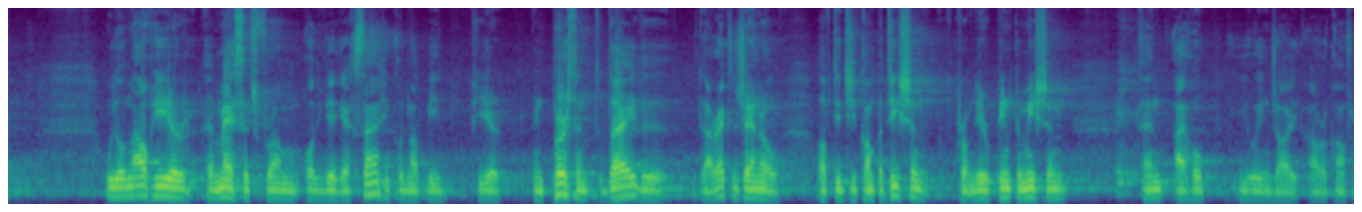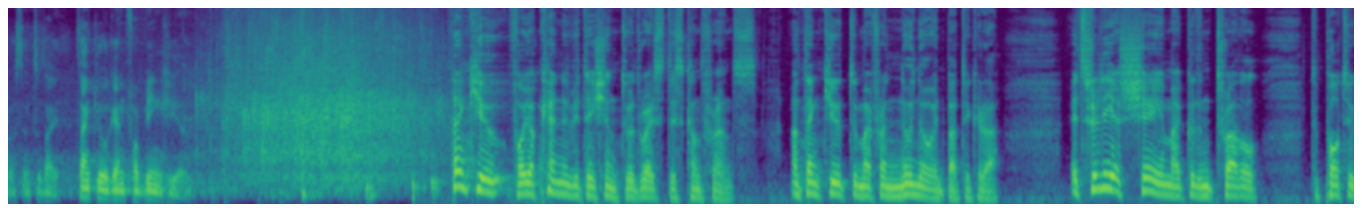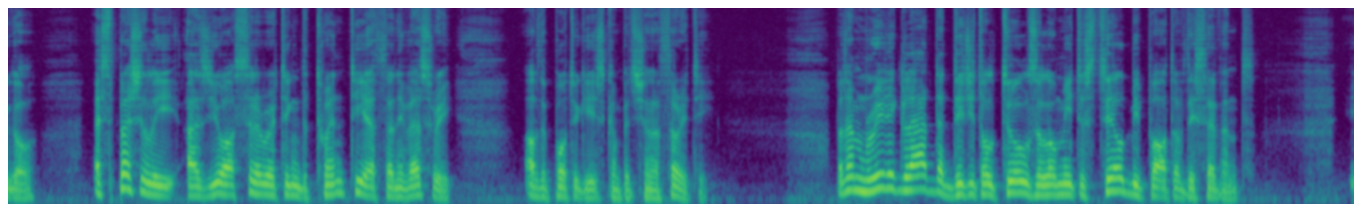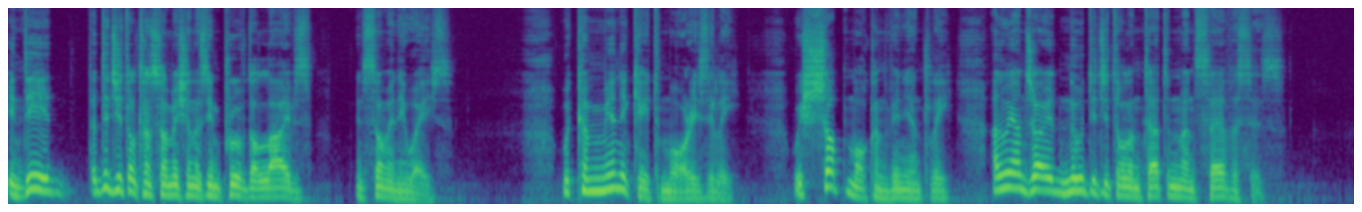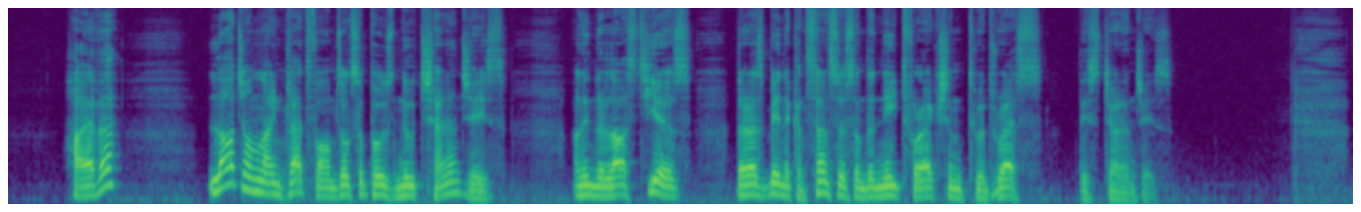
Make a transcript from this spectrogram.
We will now hear a message from Olivier Guersent. He could not be here in person today, the Director General of DG competition from the European Commission, and I hope you enjoy our conference today. Thank you again for being here. Thank you for your kind invitation to address this conference, and thank you to my friend Nuno in particular. It's really a shame I couldn't travel to Portugal, especially as you are celebrating the 20th anniversary of the Portuguese Competition Authority. But I'm really glad that digital tools allow me to still be part of this event. Indeed, the digital transformation has improved our lives in so many ways. We communicate more easily, we shop more conveniently, and we enjoy new digital entertainment services. However, large online platforms also pose new challenges, and in the last years, there has been a consensus on the need for action to address these challenges.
